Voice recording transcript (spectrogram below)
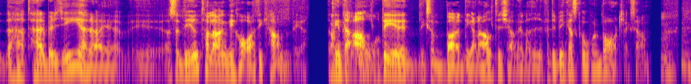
det här att härbärgera är, är, alltså det är ju en talang vi har, att vi kan det. Att vi inte alltid liksom bara delar allt vi känner hela tiden, för det blir ganska ohållbart. Liksom. Mm.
